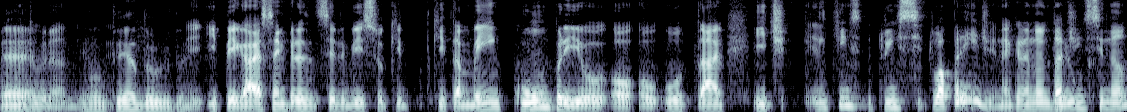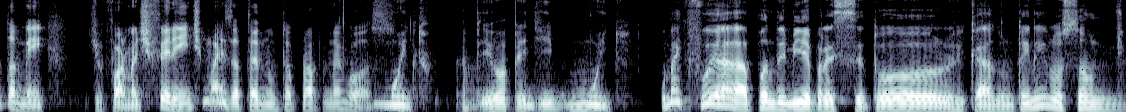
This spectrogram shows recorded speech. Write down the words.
É, muito grande. Não tenha dúvida. E, e pegar essa empresa de serviço que, que também cumpre o, o, o, o time, e te- ele te, tu, tu aprende, né? Querendo ou não, ele tá te ensinando também de forma diferente, mas até no teu próprio negócio. muito. Eu aprendi muito. Como é que foi a pandemia para esse setor, Ricardo? Não tem nem noção de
